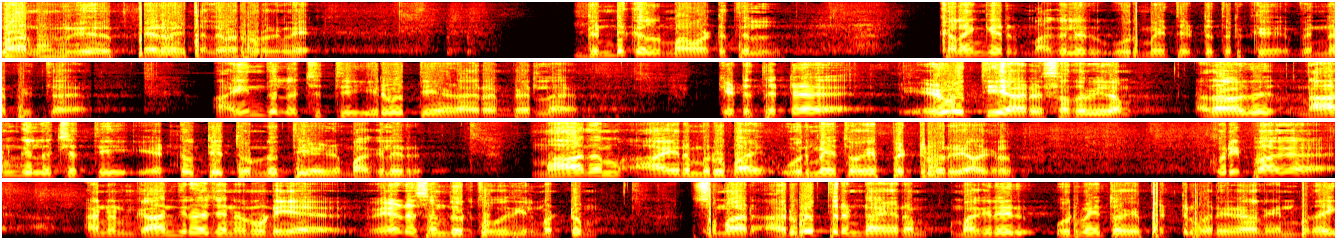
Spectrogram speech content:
மாண்புமிகு பேரவைத் தலைவர் அவர்களே திண்டுக்கல் மாவட்டத்தில் கலைஞர் மகளிர் உரிமை திட்டத்திற்கு விண்ணப்பித்த ஐந்து லட்சத்தி இருபத்தி ஏழாயிரம் பேர்ல கிட்டத்தட்ட எழுபத்தி ஆறு சதவீதம் அதாவது நான்கு லட்சத்தி எட்நூத்தி தொண்ணூத்தி ஏழு மகளிர் மாதம் ஆயிரம் ரூபாய் உரிமை தொகை பெற்று வருகிறார்கள். குறிப்பாக அண்ணன் காந்திராஜன் அவருடைய வேடசந்தூர் தொகுதியில் மட்டும் சுமார் அறுபத்தி ரெண்டாயிரம் மகளிர் உரிமை தொகை பெற்று வருகிறார்கள் என்பதை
